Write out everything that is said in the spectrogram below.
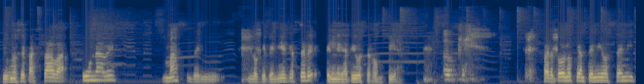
si uno se pasaba una vez más del, lo que tenía que hacer, el negativo se rompía. Ok. Para todos los que han tenido Zenith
